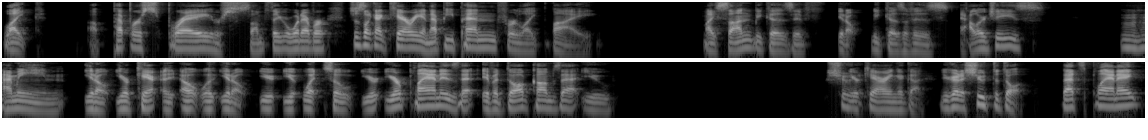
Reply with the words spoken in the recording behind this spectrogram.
like a pepper spray or something or whatever? Just like I carry an EpiPen for like my my son because if you know because of his allergies. Mhm. I mean, you know, your care. uh, Oh, well, you know, you you what? So your your plan is that if a dog comes at you, Shoot you're it. carrying a gun. You're going to shoot the dog. That's plan A.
